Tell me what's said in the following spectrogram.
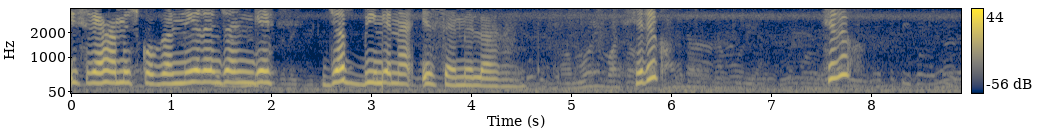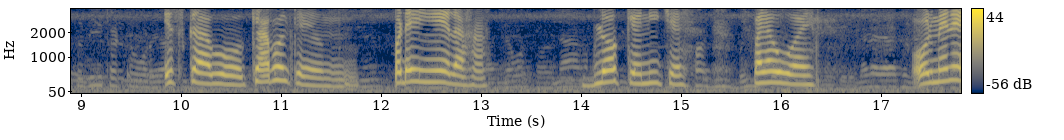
इसलिए हम इसको घर नहीं रह जाएँगे। जब भी मैं ना इससे मिला रहेंगे देखो। ये देखो। इसका वो, क्या बोलते हैं, पड़े ये रहा, ब्लॉक के नीचे पड़ा हुआ है। और मैंने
